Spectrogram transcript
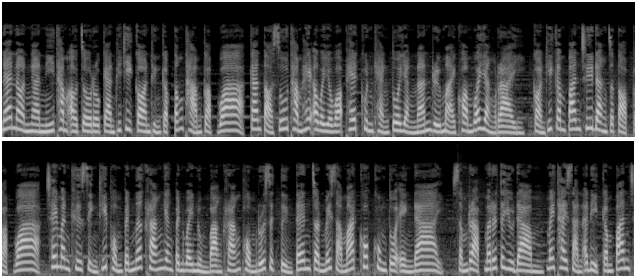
แน่นอนงานนี้ทำเอาโจโรแกนพิธีกรถึงกับต้องถามกลับว่า การต่อสู้ทำให้อวัยวะเพศคุณแข็งตัวอย่างนั้น หรือหมายความว่าอย่างไร ก่อนที่กำปั้นชื่อดังจะตอบกลับว่า ใช่มันคือสิ่งที่ผมเป็นเมื่อครั้งยังเป็นวัยหนุ่มบางครั้งผมรู้สึกตื่นเต้นจนไม่สามารถควบคุมตัวเองได้สำหรับมฤตยูดำ ไม่ไทสันอดีตกำปั้นแช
